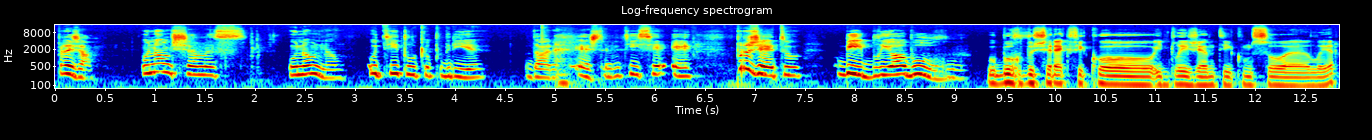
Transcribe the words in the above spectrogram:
para já, o nome chama-se. O nome não. O título que eu poderia dar a esta notícia é Projeto Biblioburro. O burro do Shrek ficou inteligente e começou a ler.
